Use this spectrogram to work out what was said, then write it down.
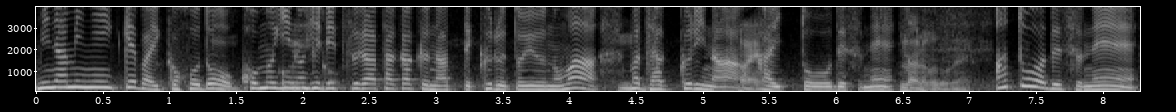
南に行けば行くほどうん。小麦の比率が高くなってくるというのは、うん。まあ、ざっくりな回答ですね。なるほどね。あとはですね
